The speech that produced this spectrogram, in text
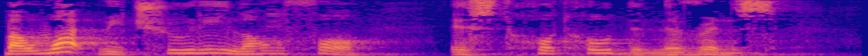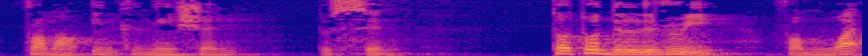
But what we truly long for is total deliverance from our inclination to sin. Total delivery from what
